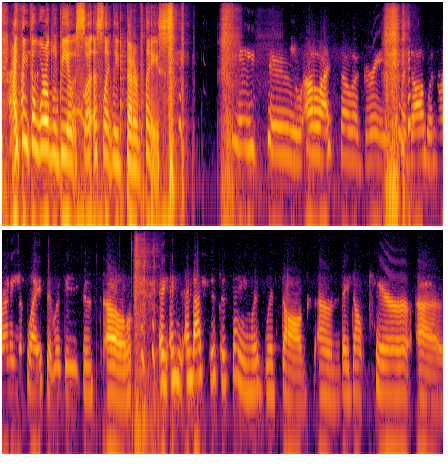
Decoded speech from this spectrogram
i think the world would be a, a slightly better place Me too. Oh, I so agree. If a dog was running the place, it would be just oh, and and, and that's just the thing with with dogs. Um, they don't care uh,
